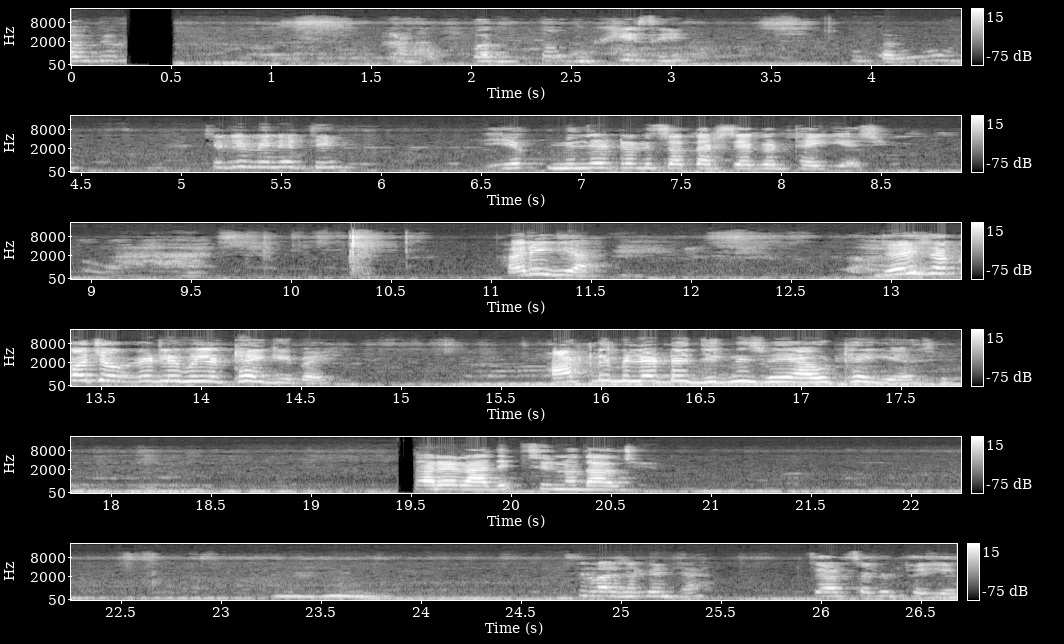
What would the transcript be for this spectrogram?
ઓપ તો ફક્ત ઉખીતી ચલી મિનિટી 1 મિનિટ અને 70 સેકન્ડ થઈ ગયા છે ખરી ગયા જઈ શકો છો કેટલી મિનિટ થઈ ગઈ ભાઈ आठवीं मिनट जिग्नेश भाई आउट है गया सारे राधे सिनो दाल जी सिलाई सेकंड है चार सेकंड है ये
